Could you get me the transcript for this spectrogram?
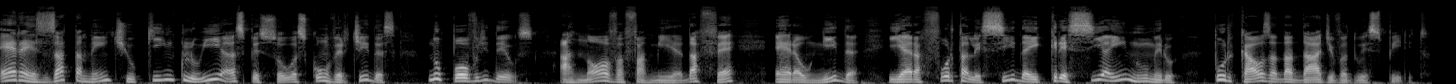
era exatamente o que incluía as pessoas convertidas no povo de Deus. A nova família da fé era unida e era fortalecida e crescia em número por causa da dádiva do Espírito.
